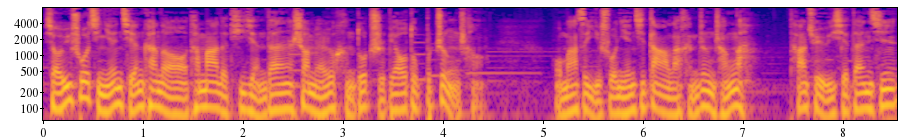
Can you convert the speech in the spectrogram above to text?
小鱼说，几年前看到他妈的体检单上面有很多指标都不正常，我妈自己说年纪大了很正常啊，她却有一些担心，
